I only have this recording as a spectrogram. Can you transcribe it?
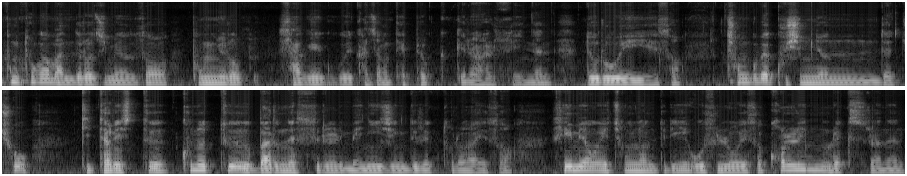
풍토가 만들어지면서 북유럽 4개국의 가장 대표격이라 할 수 있는 노르웨이에서 1990년대 초 기타리스트 쿠누트 마르네스를 managing director로 하여서 세 명의 청년들이 오슬로에서 Curling Legs라는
